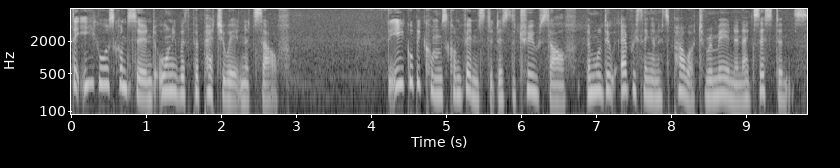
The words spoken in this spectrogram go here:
The ego is concerned only with perpetuating itself. The ego becomes convinced it is the true self and will do everything in its power to remain in existence.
